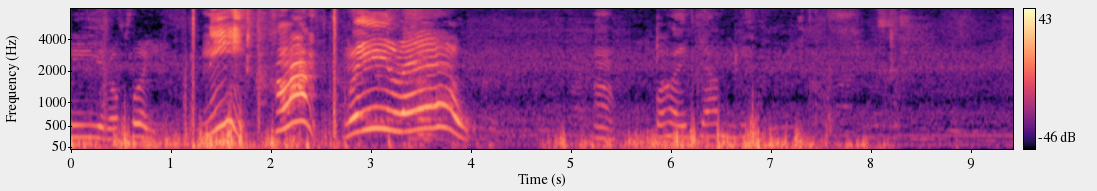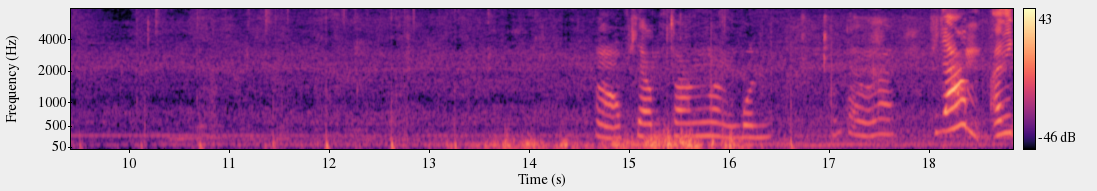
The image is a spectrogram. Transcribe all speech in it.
มีรถไฟนี่ข้างล่างมีแล้วอ้าวก็ให้ย้ำดิอ้าวพี่ย้ำฟังหลังบนตั้งแต่เมื่อไหรพี่ย้ำอันนี้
